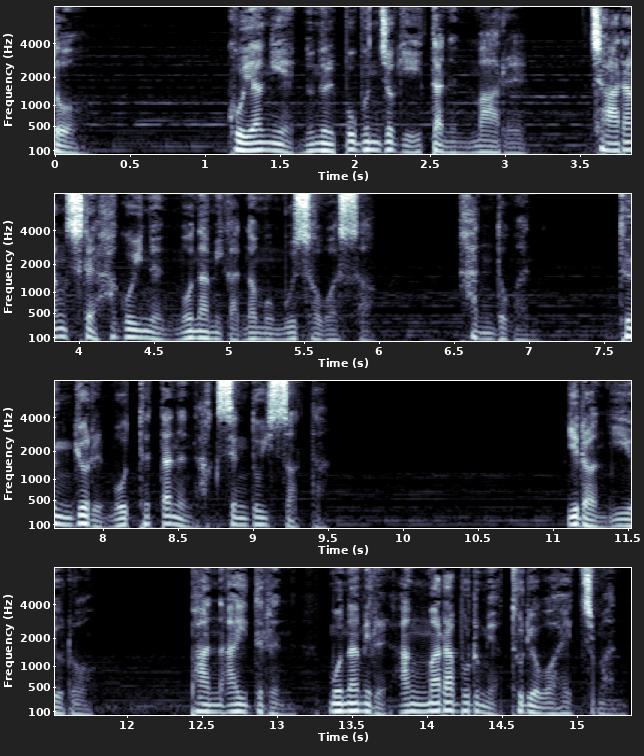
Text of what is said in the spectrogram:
또 고양이의 눈을 뽑은 적이 있다는 말을 자랑스레 하고 있는 모나미가 너무 무서워서 한동안 등교를 못했다는 학생도 있었다. 이런 이유로 반 아이들은 모나미를 악마라 부르며 두려워했지만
